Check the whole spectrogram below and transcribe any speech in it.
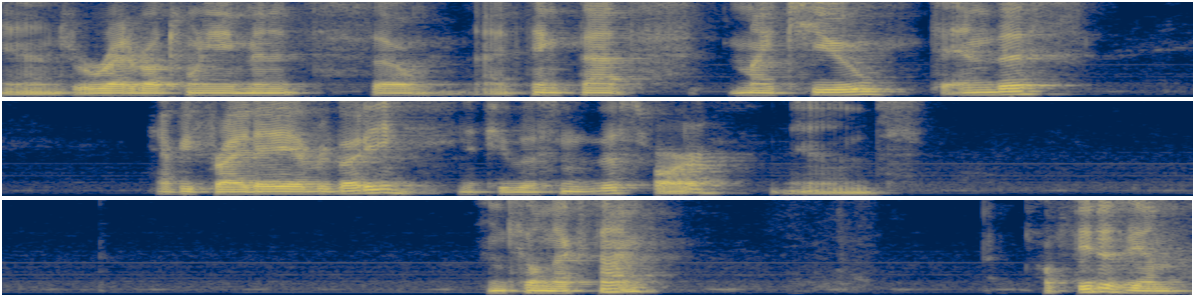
and we're right about 28 minutes. So I think that's my cue to end this. Happy Friday, everybody, if you listened this far. And until next time, auf Wiedersehen.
